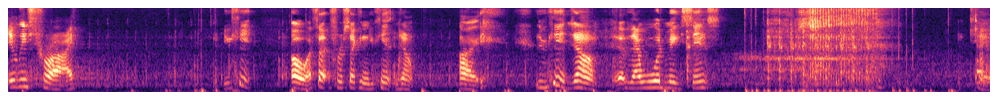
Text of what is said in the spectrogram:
At least try. You can't. Oh, I thought for a second you can't jump. Alright. you can't jump. That would make sense. Okay.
